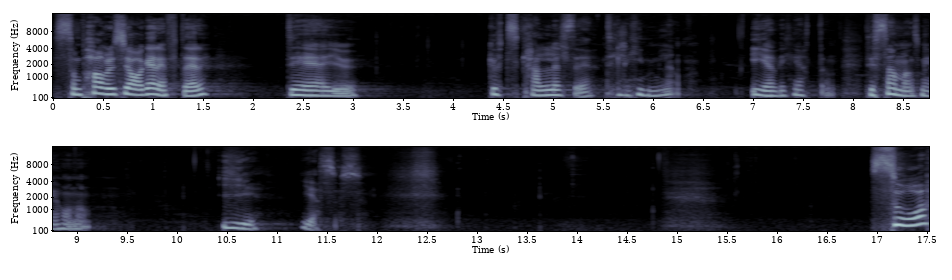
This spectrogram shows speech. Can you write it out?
som Paulus jagar efter, det är ju Guds kallelse till himlen, evigheten, tillsammans med honom. I Jesus. Så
